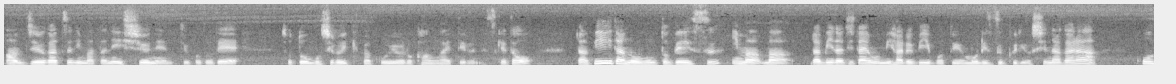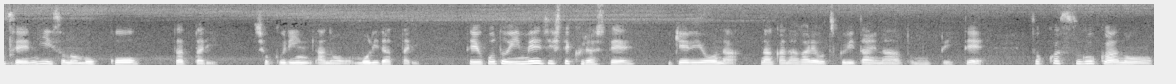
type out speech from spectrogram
まあ、10月にまたね、1周年ということで、ちょっと面白い企画をいろいろ考えてるんですけど、ラビーダの本当ベース、今、まあ、ラビーダ自体もミハルビーボという森作りをしながら、後世にその木工だったり、植林、あの、森だったり、っていうことをイメージして暮らしていけるような、なんか流れを作りたいなと思っていて、そこはすごくあの、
